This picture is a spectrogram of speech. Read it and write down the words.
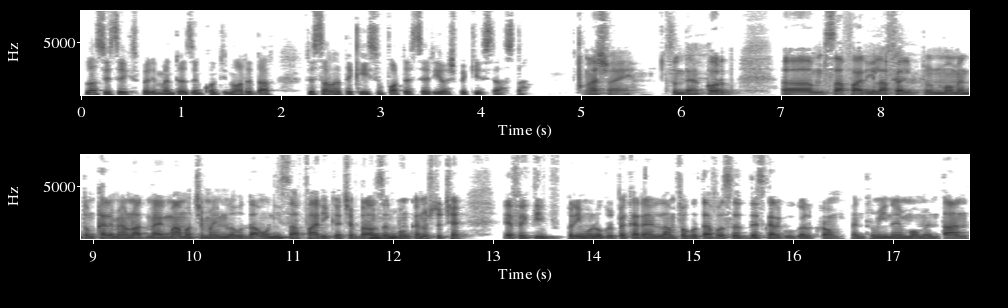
lasă-i să experimenteze în continuare, dar te să arate că ei sunt foarte serioși pe chestia asta. Așa e. Sunt de acord. Um, Safari la fel. În momentul în care mi-am luat Mac, mamă, ce mai îmi lăudau unii Safari, că ce browser mm-hmm. bun, că nu știu ce. Efectiv, primul lucru pe care l-am făcut a fost să descarc Google Chrome. Pentru mine, momentan,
